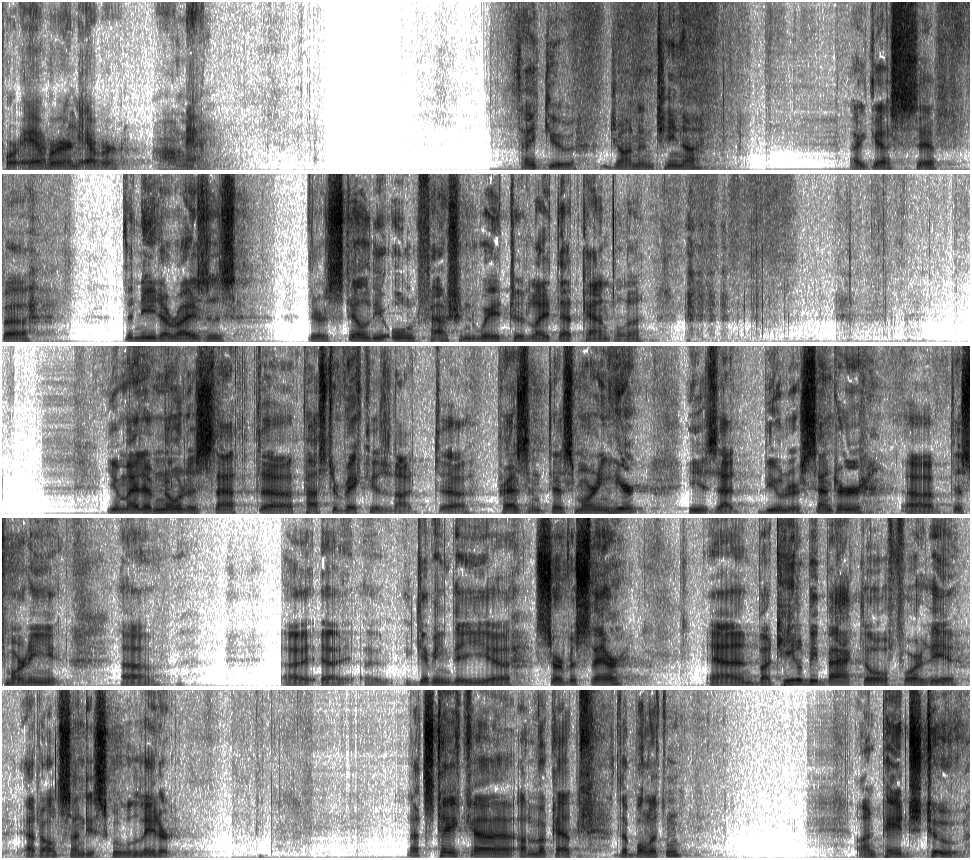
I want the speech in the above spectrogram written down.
forever and ever. Amen. Thank you, John and Tina. I guess if uh, the need arises, there's still the old fashioned way to light that candle. Huh? you might have noticed that uh, Pastor Vic is not uh, present this morning here. He's at Bueller Center this morning. Uh, uh, uh, giving the service there, and but he'll be back though for the adult Sunday school later. Let's take a, a look at the bulletin on page two.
